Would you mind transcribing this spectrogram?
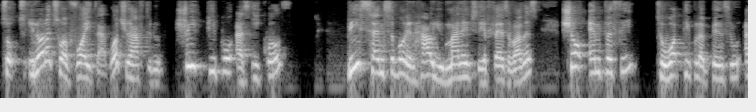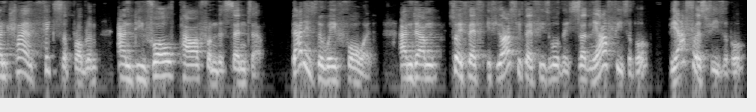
So in order to avoid that, what you have to do, treat people as equals, be sensible in how you manage the affairs of others, show empathy to what people have been through, and try and fix the problem and devolve power from the center. That is the way forward. And um, so if, if you ask if they're feasible, they certainly are feasible. The Biafra is feasible.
